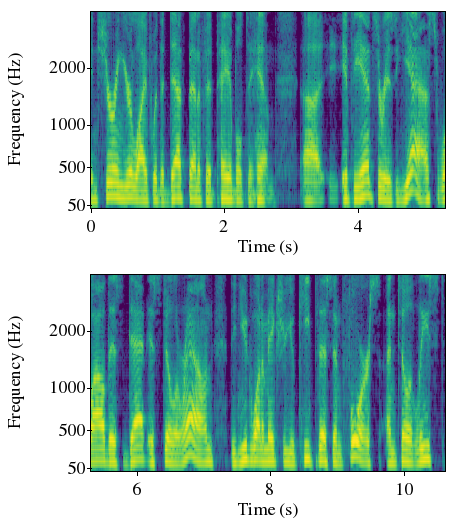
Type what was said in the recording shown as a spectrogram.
Insuring your life with a death benefit payable to him? Uh, if the answer is yes, while this debt is still around, then you'd want to make sure you keep this in force until at least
